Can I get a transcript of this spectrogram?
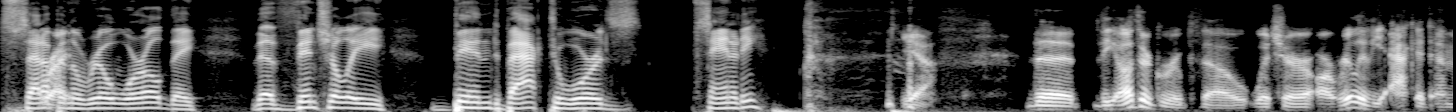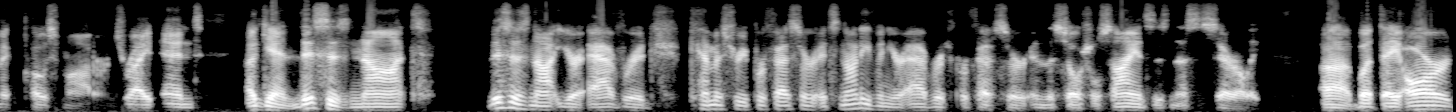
set up in the real world. They, they eventually bend back towards sanity. Yeah. The the other group though, which are, are really the academic postmoderns, right? And again, this is not this is not your average chemistry professor. It's not even your average professor in the social sciences necessarily. Uh, but they are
